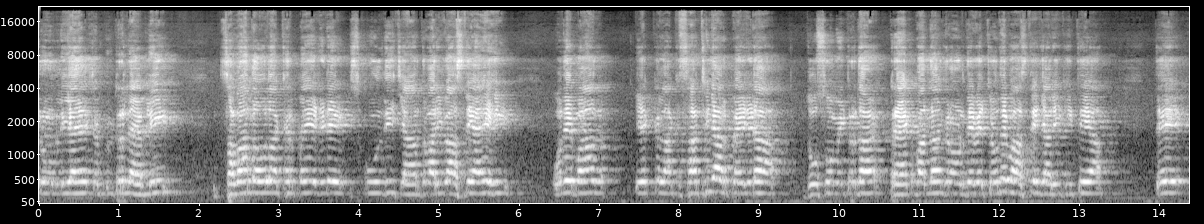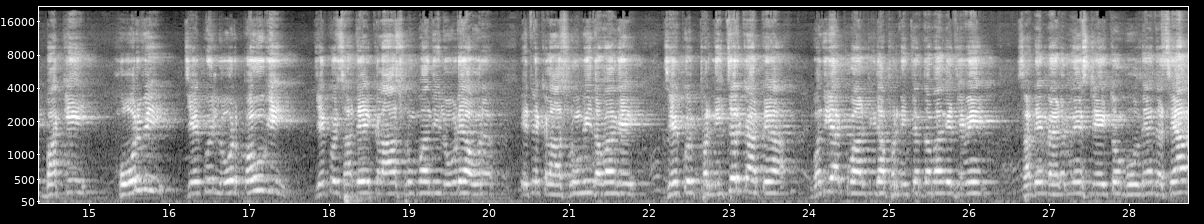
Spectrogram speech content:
ਰੂਮ ਲਈ ਆਏ, ਕੰਪਿਊਟਰ ਲੈਬ ਲਈ। ਸਵਾ ਨੌ ਲੱਖ ਰੁਪਏ ਜਿਹੜੇ ਸਕੂਲ ਦੀ ਚਾਰ ਦੀਵਾਰੀ ਵਾਸਤੇ ਆਏ ਸੀ। ਉਹਦੇ ਬਾਅਦ 1 ਲੱਖ 60 ਹਜ਼ਾਰ ਰੁਪਏ ਜਿਹੜਾ 200 ਮੀਟਰ ਦਾ ਟਰੈਕ ਬਣਨਾ ਗਰਾਊਂਡ ਦੇ ਵਿੱਚ, ਉਹਦੇ ਵਾਸਤੇ ਜਾਰੀ ਕੀਤੇ ਆ। ਤੇ ਬਾਕੀ ਹੋਰ ਵੀ ਜੇ ਕੋਈ ਲੋੜ ਪਊਗੀ, ਜੇ ਕੋਈ ਸਾਡੇ ਕਲਾਸਰੂਮਾਂ ਦੀ ਲੋੜ ਆ ਹੋਰ, ਇੱਥੇ ਕਲਾਸਰੂਮ ਵੀ ਦਵਾਂਗੇ। ਜੇ ਕੋਈ ਫਰਨੀਚਰ ਘੱਟ ਆ, ਵਧੀਆ ਕੁਆਲਿਟੀ ਦਾ ਫਰਨੀਚਰ ਦਵਾਂਗੇ। ਜਿਵੇਂ ਸਾਡੇ ਮੈਡਮ ਨੇ ਸਟੇਜ ਤੋਂ ਬੋਲਦਿਆਂ ਦੱਸਿਆ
